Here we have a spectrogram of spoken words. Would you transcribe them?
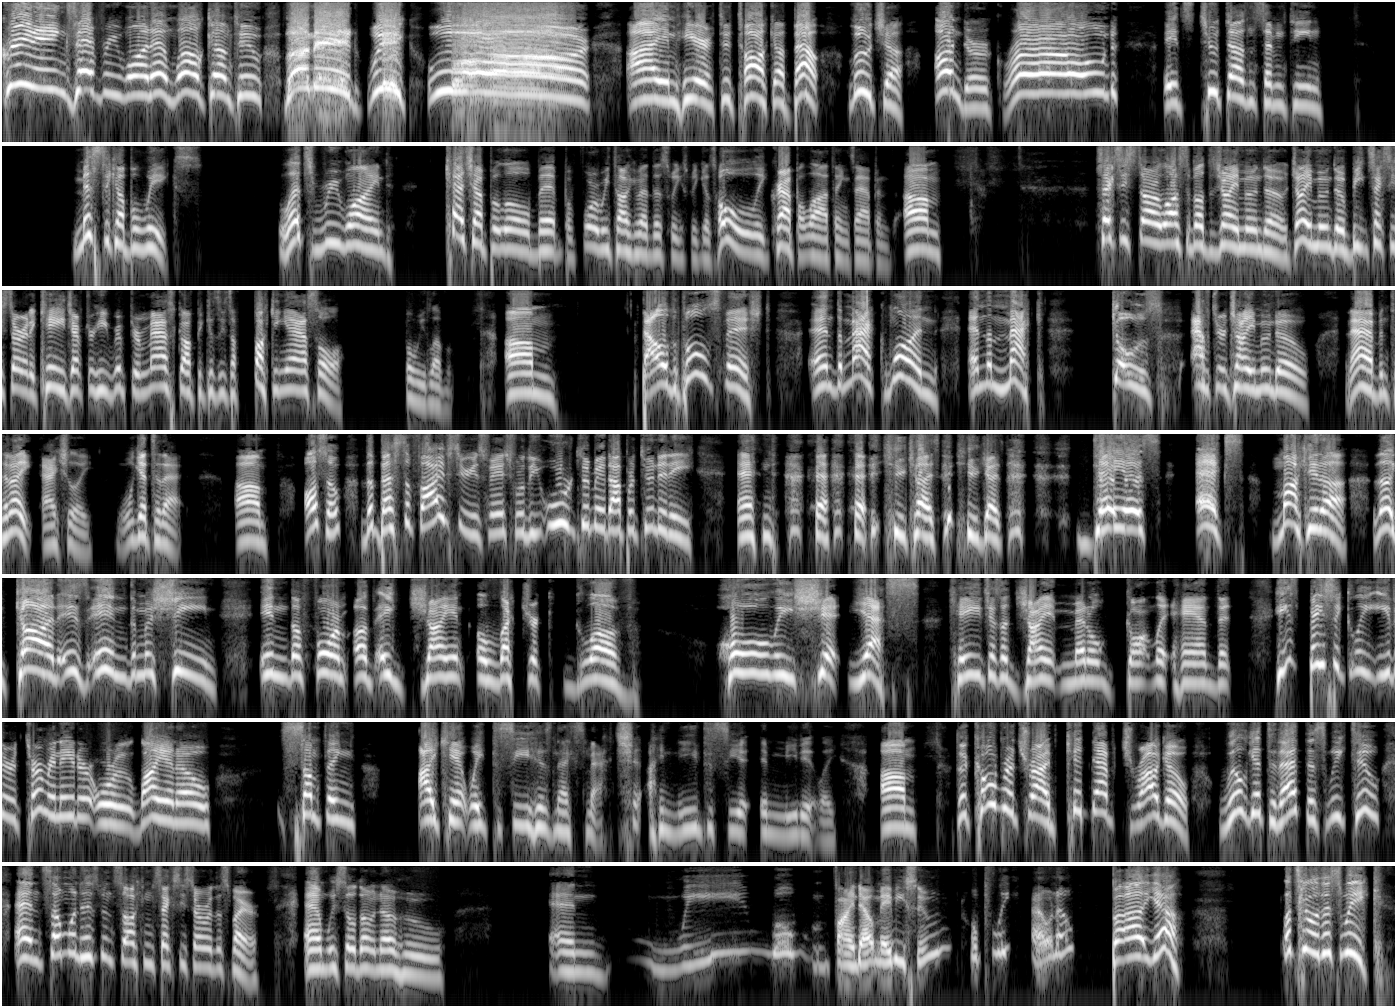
Greetings, everyone, and welcome to the Midweek War. I am here to talk about Lucha Underground. It's 2017. Missed a couple weeks. Let's rewind, catch up a little bit before we talk about this week's because holy crap, a lot of things happened. Um, Sexy Star lost the belt to Johnny Mundo. Johnny Mundo beat Sexy Star in a cage after he ripped her mask off because he's a fucking asshole. But we love him. Um, Battle of the Bulls fished, and the Mack won, and the Mack goes after Johnny Mundo. And that happened tonight, actually. We'll get to that. Um, also, the best of five series finished for the ultimate opportunity. And you guys, you guys, Deus Ex Machina, the god is in the machine in the form of a giant electric glove. Holy shit, yes. Cage has a giant metal gauntlet hand that he's basically either Terminator or Lion-O, something I can't wait to see his next match. I need to see it immediately. Um, the Cobra Tribe kidnapped Drago. We'll get to that this week too. And someone has been stalking Sexy Star with Aspire, and we still don't know who. And we will find out maybe soon. Hopefully, I don't know. But uh, yeah, let's go this week.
